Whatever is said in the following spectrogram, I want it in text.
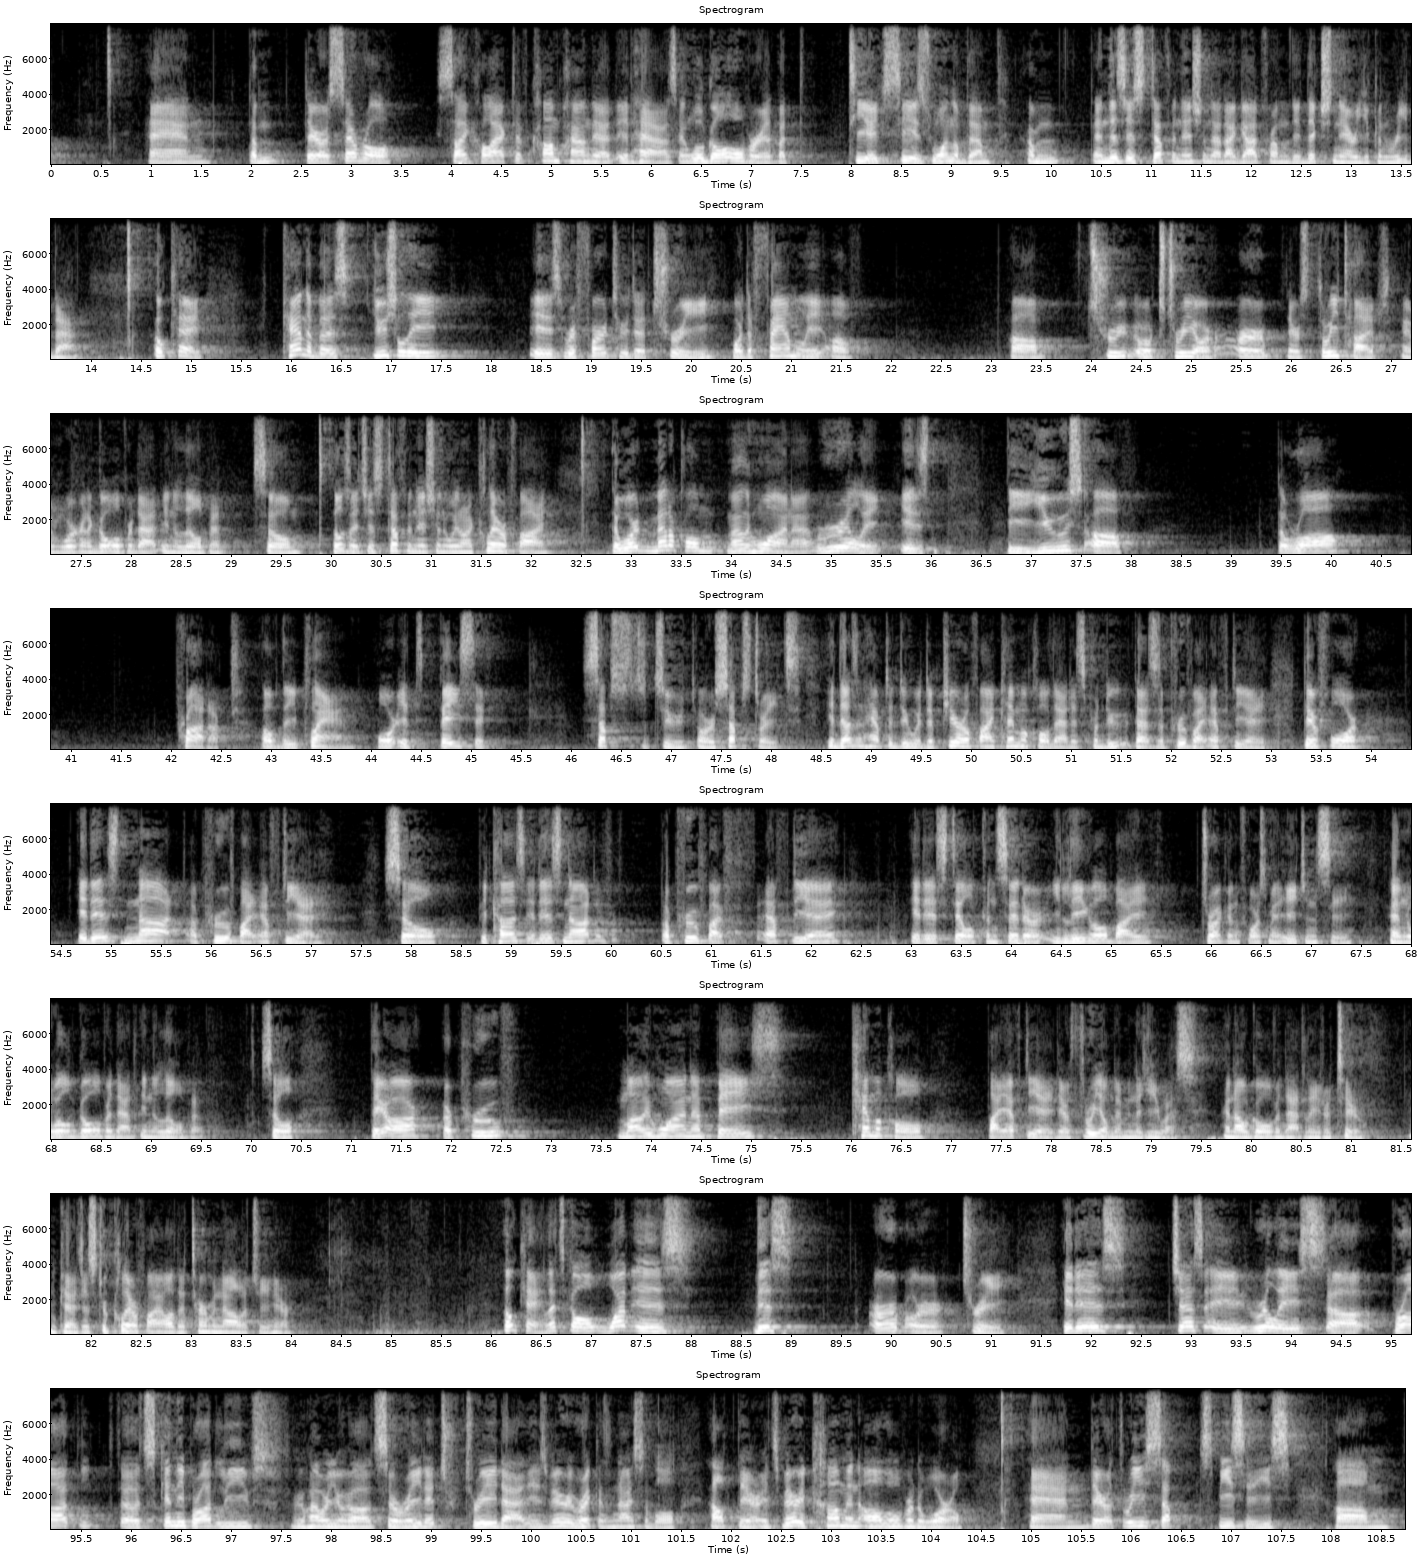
And the, there are several psychoactive compounds that it has, and we'll go over it, but THC is one of them. Um, and this is definition that I got from the dictionary. You can read that. Okay, cannabis usually is referred to the tree or the family of uh, tree or tree or herb. There's three types, and we're going to go over that in a little bit. So those are just definitions we want to clarify. The word medical marijuana really is the use of the raw product of the plant or its basic substitute or substrates. It doesn't have to do with the purified chemical that is that's approved by FDA. Therefore, it is not approved by FDA. So, because it is not approved by FDA, it is still considered illegal by drug enforcement agency. And we'll go over that in a little bit. So they are approved marijuana based chemical by FDA. There are three of them in the US, and I'll go over that later too. Okay, just to clarify all the terminology here. Okay, let's go. What is this herb or tree? It is just a really uh, broad, uh, skinny, broad leaves, however you it, serrated tree that is very recognizable out there. It's very common all over the world. And there are three subspecies. Um,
